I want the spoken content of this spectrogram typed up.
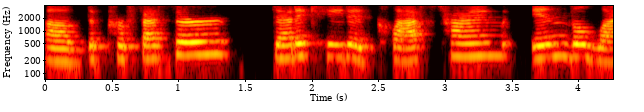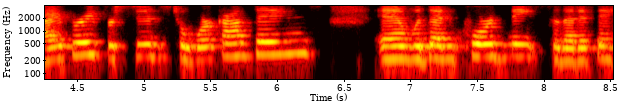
Um, the professor dedicated class time in the library for students to work on things and would then coordinate so that if they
